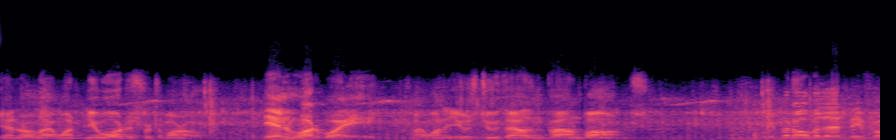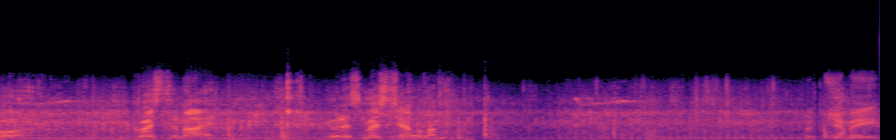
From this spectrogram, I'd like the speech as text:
General, I want new orders for tomorrow. In what way? I want to use 2,000 pound bombs. We've been over that before. Request denied. You're dismissed, gentlemen. But, Jimmy,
